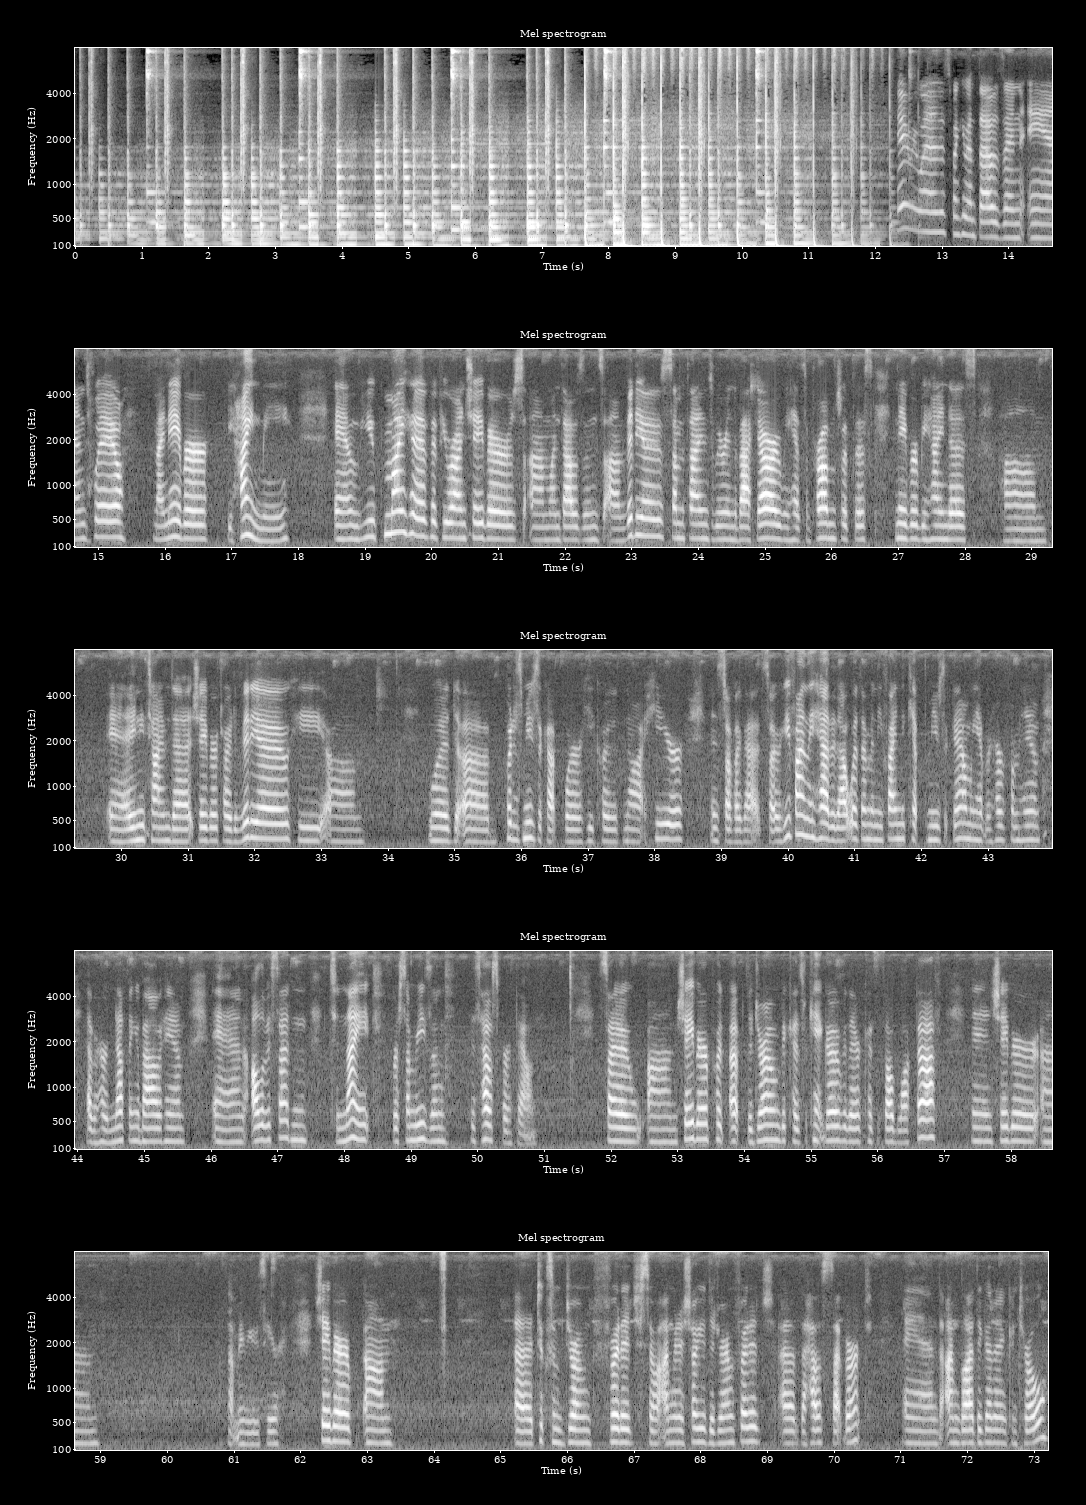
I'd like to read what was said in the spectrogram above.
Hey everyone, it's Monkey 1000 and well, my neighbor behind me and you might have, if you were on Shea Bear's um, 1000's um, videos, sometimes we were in the backyard. We had some problems with this neighbor behind us. Um, and anytime that Shea Bear tried a video, he um, would uh, put his music up where he could not hear and stuff like that. So he finally had it out with him and he finally kept the music down. We haven't heard from him, haven't heard nothing about him. And all of a sudden, tonight, for some reason, his house burnt down. So um, Shea Bear put up the drone because we can't go over there because it's all blocked off. And Shea Bear, um, thought maybe he was here. Shea Bear um, uh, took some drone footage. So I'm going to show you the drone footage of the house that burnt. And I'm glad they got it in control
